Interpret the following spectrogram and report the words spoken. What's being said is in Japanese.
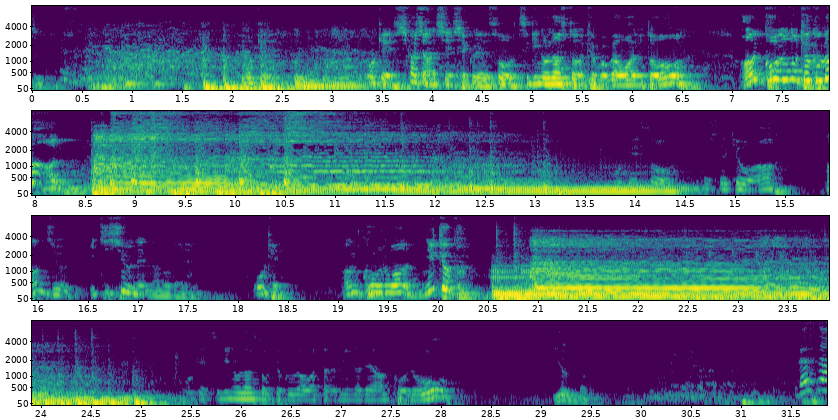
し。OK, OK しかし安心してくれ。そう次のラストの曲が終わるとアンコールの曲がある。OK そう。そして今日は31周年なので OK アンコールは2曲。次のラストの曲が終わったらみんなでアンコールを言うんだ。Let's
